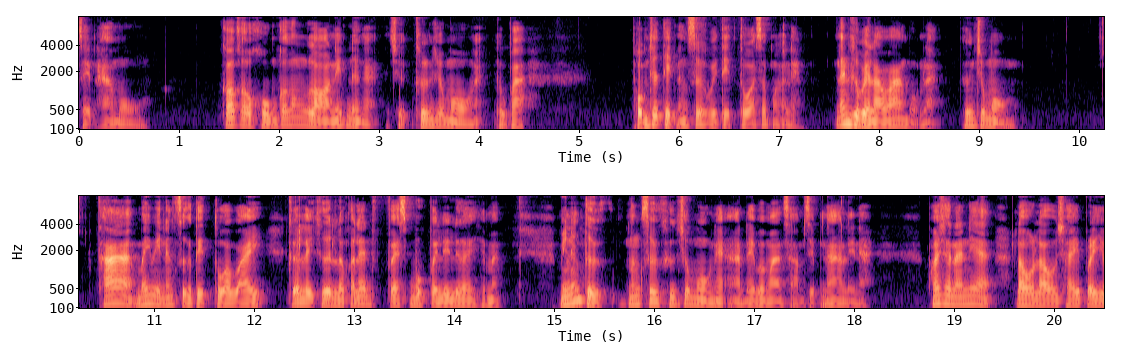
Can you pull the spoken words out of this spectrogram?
เสร็จ5้าโมงก็เขาคุ้มก็ต้องรอนิดนึงอะ่ะครึ่งชั่วโมงอะ่ะถูกปะผมจะติดหนังสือไว้ติดตัวเสมอเลย นั่นคือเวลาว่างผมละครึ่งชั่วโมง ถ้าไม่มีหนังสือติดตัวไว้เกิดอะไรขึ้นเราก็เล่น Facebook ไปเรื่อยๆใช่ไหม มีหนังสือหนังสือครึ่งชั่วโมงเนี่ยอ่านได้ประมาณ 30 หน้าเลยนะ เพราะฉะนั้นเนี่ยเราเราใช้ประโย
